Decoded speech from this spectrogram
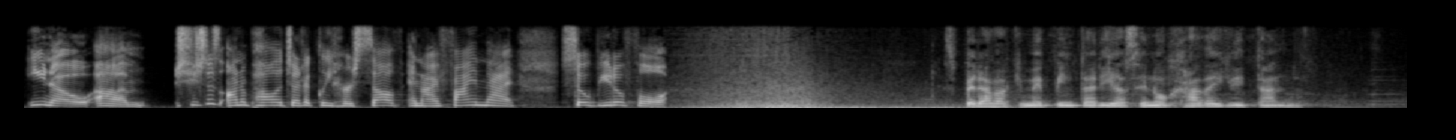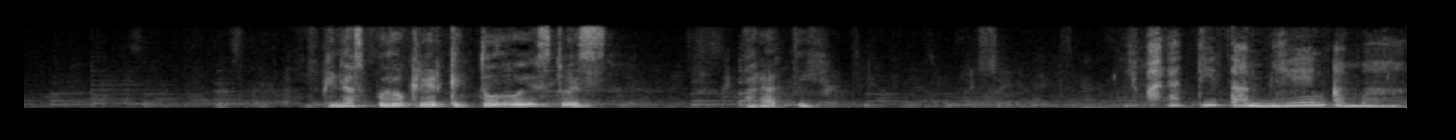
you know, um, she's just unapologetically herself. And I find that so beautiful. Esperaba que me pintarías enojada y gritando. Apenas puedo creer que todo esto es para ti. Y Para ti también, ama.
